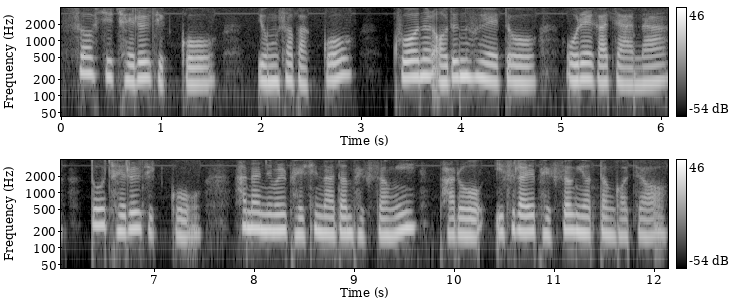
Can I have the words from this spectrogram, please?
수없이 죄를 짓고 용서받고 구원을 얻은 후에도 오래 가지 않아 또 죄를 짓고 하나님을 배신하던 백성이 바로 이스라엘 백성이었던 거죠.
